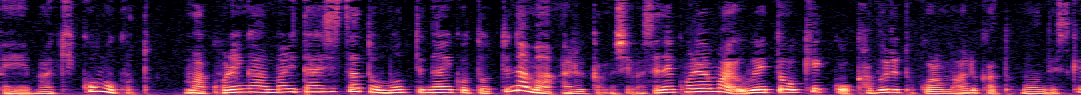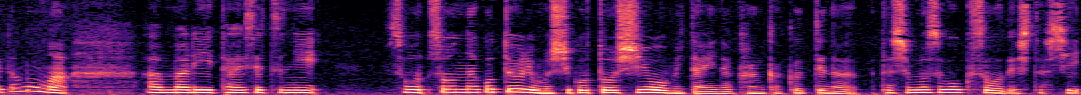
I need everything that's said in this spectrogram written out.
えー、巻き込むことまあこれがあんまり大切だと思ってないことっていうのはまああるかもしれませんね。これはまあ上と結構かぶるところもあるかと思うんですけどもまああんまり大切にそそんなことよりも仕事をしようみたいな感覚っていうのは私もすごくそうでしたし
